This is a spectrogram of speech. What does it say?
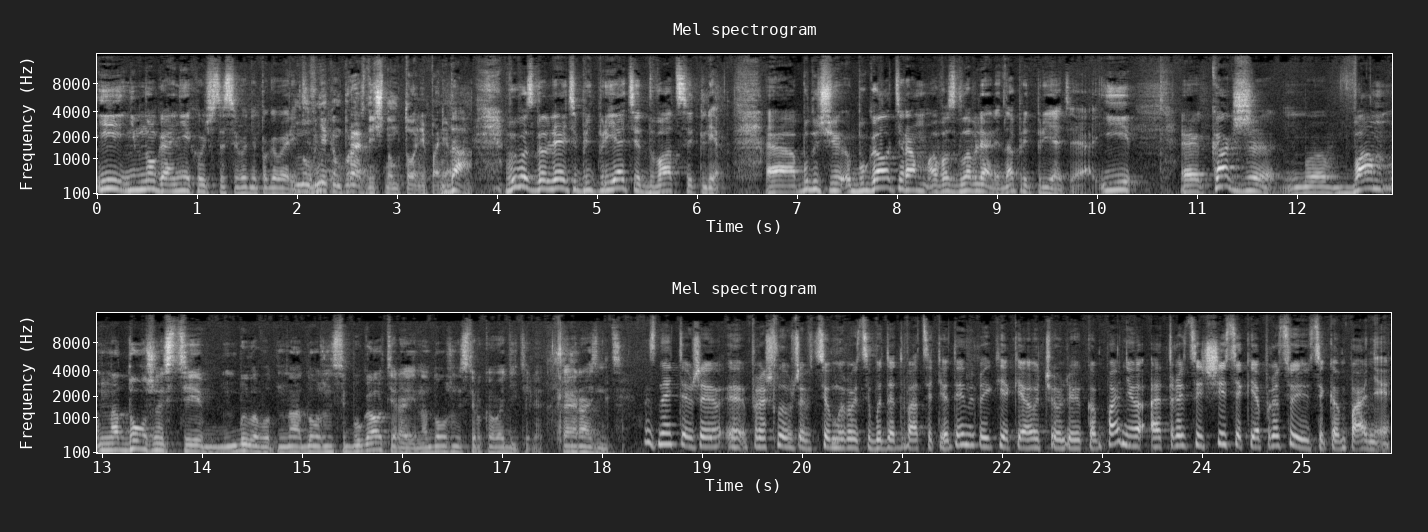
И немного о ней хочется сегодня поговорить. Ну, в неком праздничном тоне, понятно. Да. Вы возглавляете предприятие 20 лет. Э, Будучи бухгалтером, возглавляли да, предприятие. И э, как же вам на должности, было вот на должности бухгалтера и на должности руководителя? Какая разница? Знаєте, вже е, пройшло вже в цьому році буде 21 рік, як я очолюю компанію, а 36, як я працюю в цій компанії.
